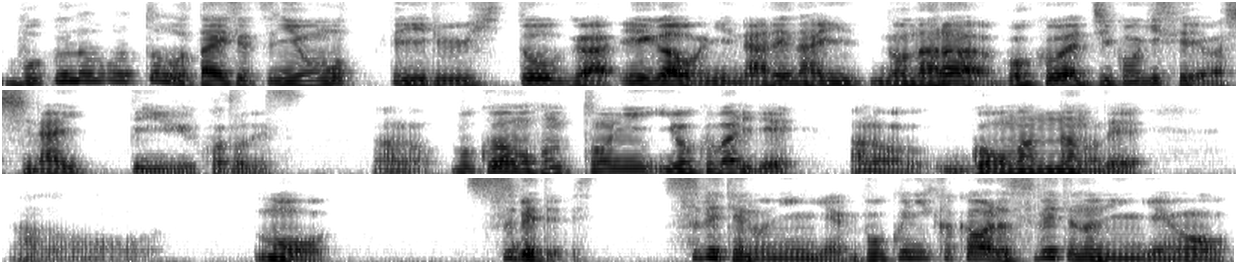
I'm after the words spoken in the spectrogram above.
僕のことを大切に思っている人が笑顔になれないのなら、僕は自己犠牲はしないっていうことです。あの、僕はもう本当に欲張りで、あの、傲慢なので、あの、もう、すべてです。すべての人間、僕に関わるすべての人間を、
